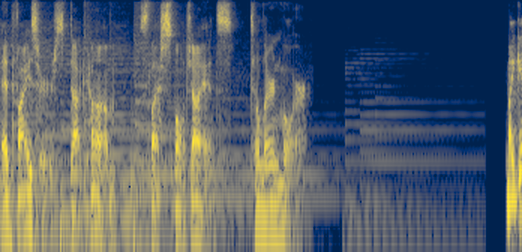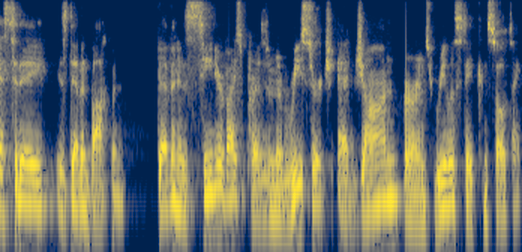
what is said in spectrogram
advisors.com slash smallgiants to learn more. My guest today is Devin Bachman. Devin is Senior Vice President of Research at John Burns Real Estate Consulting.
